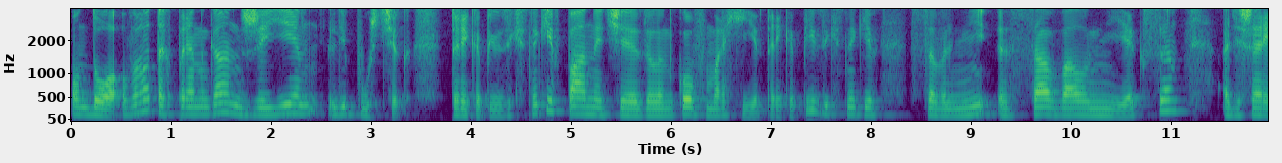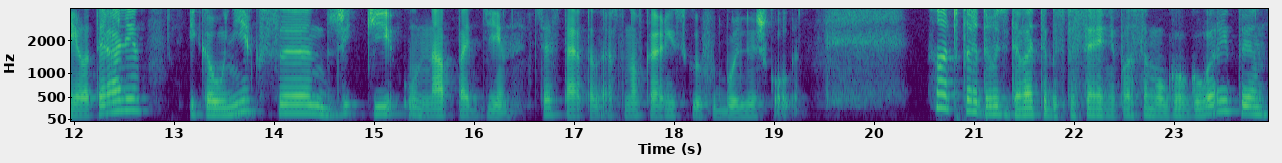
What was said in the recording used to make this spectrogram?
Ондо у воротах Пренган, Жиє, Ліпущик. Трійка півзахисників Панич, Зеленков, Мархієв. Трійка півзахисників Савальні... Савалнієкс, Адішарі латералі і Каунікс, Джикі у нападі. Це стартова розстановка Рійської футбольної школи. Ну, а тепер, друзі, давайте безпосередньо про саму гру говорити.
